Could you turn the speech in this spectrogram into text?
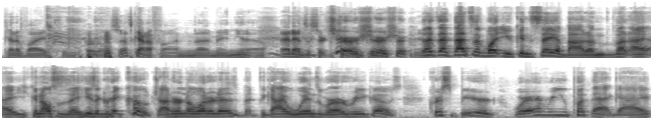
kind of vibe from Pearl, so that's kind of fun. I mean, you know, that adds a certain Sure, sure, sure. Yeah. That, that, that's what you can say about him, but I, I, you can also say he's a great coach. I don't know what it is, but the guy wins wherever he goes. Chris Beard, wherever you put that guy,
